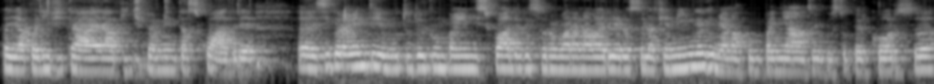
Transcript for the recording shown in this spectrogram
poi la qualifica era principalmente a squadre. Eh, sicuramente io ho avuto due compagni di squadra che sono Mara Navariero e Stella Fiamminga che mi hanno accompagnato in questo percorso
